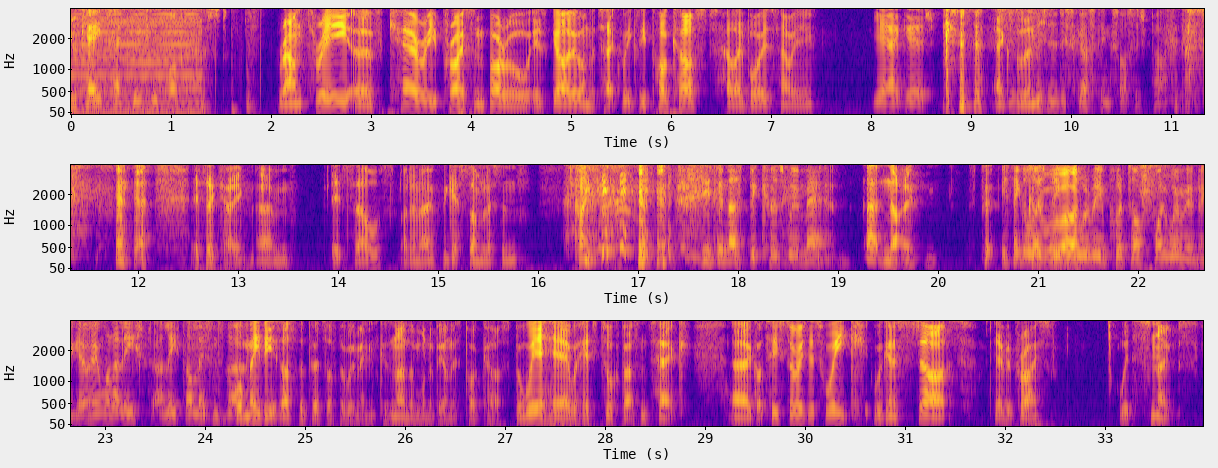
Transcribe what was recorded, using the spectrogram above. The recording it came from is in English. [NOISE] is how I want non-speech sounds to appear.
UK Tech Weekly podcast. Round three of Carey, Price, and Burrell is go on the Tech Weekly podcast. Hello, boys. How are you? Yeah, good. [LAUGHS] Excellent. This is a disgusting sausage party. [LAUGHS] it's okay. Um, it sells. I don't know. We get some listens. Thanks. [LAUGHS] Do you think that's because we're men? uh, no. Put- You think all those people our- would have been put off by women are going, well, at least at least I'll listen to that. Well, maybe it's us that puts off the women because none of them want to be on this podcast. But we're here. We're here to talk about some tech. Uh, got two stories this week. We're going to start, David Price, with Snopes.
